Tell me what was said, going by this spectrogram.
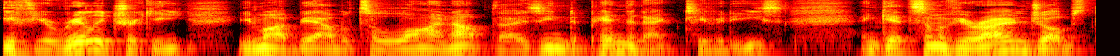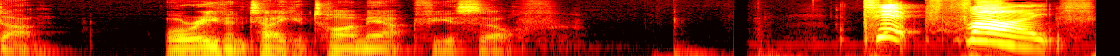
If you're really tricky, you might be able to line up those independent activities and get some of your own jobs done, or even take a time out for yourself. Tip 5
